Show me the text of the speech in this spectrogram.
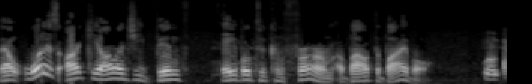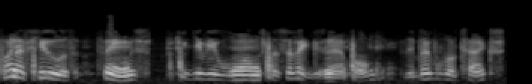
Now, what has archaeology been able to confirm about the Bible? Well, quite a few things. To give you one specific example, the biblical text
